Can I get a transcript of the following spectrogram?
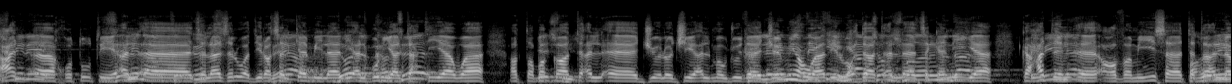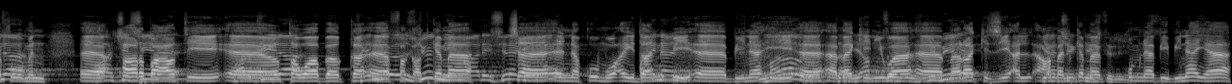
عن خطوط الزلازل ودراسة كاملة للبنية التحتية والطبقات الجيولوجية الموجودة جميع هذه الوحدات السكنية كحد أعظمي ستتألف من أربعة طوابق فقط. كما سنقوم أيضا ببناء أماكن ومراكز العمل كما قمنا ببنائها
